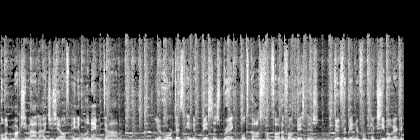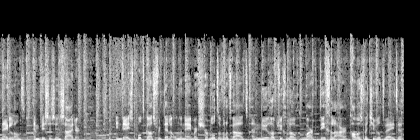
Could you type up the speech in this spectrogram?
om het maximale uit jezelf en je onderneming te halen? Je hoort het in de Business Break podcast van Vodafone Business, de verbinder van Flexibel Werkend Nederland en Business Insider. In deze podcast vertellen ondernemers Charlotte van het Woud en neuropsycholoog Mark Tichelaar alles wat je wilt weten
